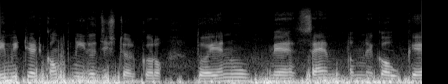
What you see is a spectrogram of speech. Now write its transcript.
લિમિટેડ કંપની રજિસ્ટર કરો, તો એનું મેં સેમ તમને કહું કે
